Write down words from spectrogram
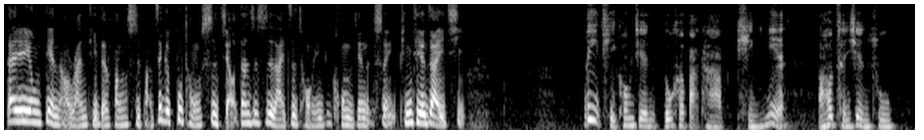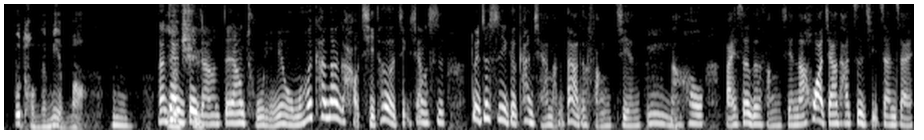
再利用电脑软体的方式，把这个不同视角，但是是来自同一个空间的摄影拼贴在一起。立体空间如何把它平面，然后呈现出不同的面貌？嗯，那在这张这张图里面，我们会看到一个好奇特的景象是，是对，这是一个看起来蛮大的房间，嗯，然后白色的房间，然后画家他自己站在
